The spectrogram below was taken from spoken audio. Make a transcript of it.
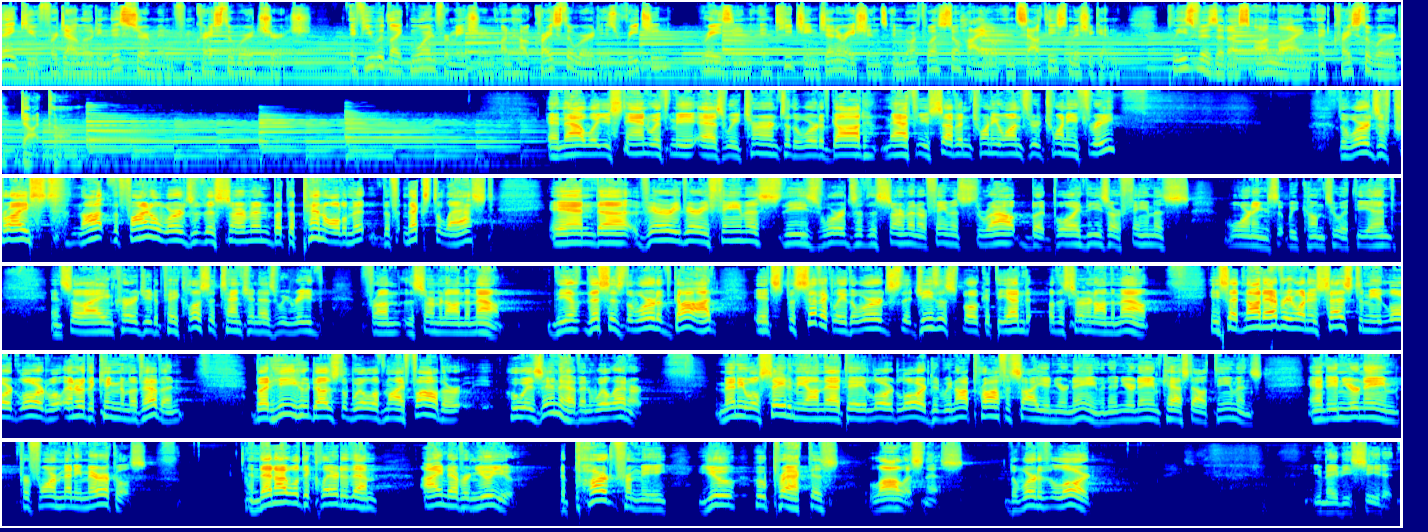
Thank you for downloading this sermon from Christ the Word Church. If you would like more information on how Christ the Word is reaching, raising, and teaching generations in Northwest Ohio and Southeast Michigan, please visit us online at ChristTheWord.com. And now, will you stand with me as we turn to the Word of God, Matthew 7 21 through 23. The words of Christ, not the final words of this sermon, but the penultimate, the next to last. And uh, very, very famous. These words of the sermon are famous throughout, but boy, these are famous warnings that we come to at the end. And so I encourage you to pay close attention as we read from the Sermon on the Mount. This is the Word of God it's specifically the words that Jesus spoke at the end of the Sermon on the Mount. He said, Not everyone who says to me, Lord, Lord, will enter the kingdom of heaven, but he who does the will of my Father who is in heaven will enter. Many will say to me on that day, Lord, Lord, did we not prophesy in your name, and in your name cast out demons, and in your name perform many miracles? And then I will declare to them, I never knew you. Depart from me, you who practice lawlessness. The word of the Lord. You may be seated.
